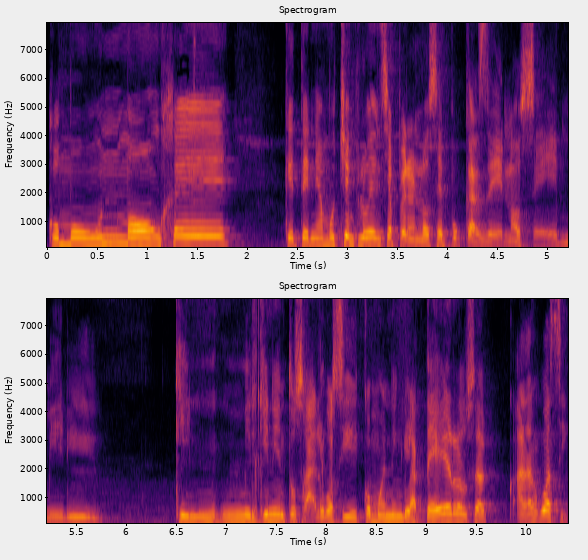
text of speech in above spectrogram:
como un monje que tenía mucha influencia, pero en las épocas de, no sé, mil, quin- 1500, algo así, como en Inglaterra, o sea, algo así.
